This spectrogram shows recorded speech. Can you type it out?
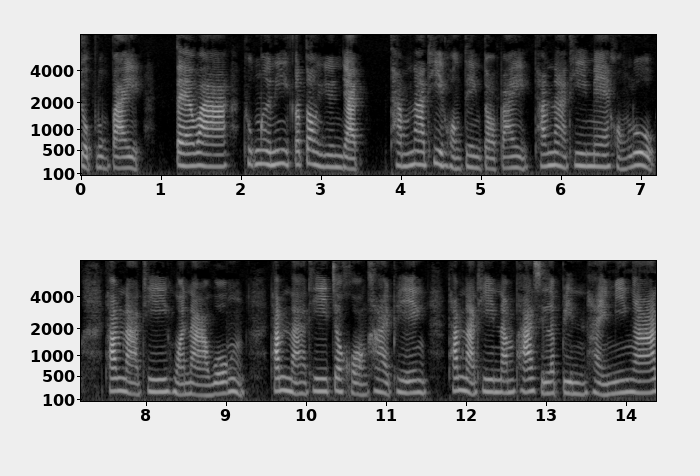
จบลงไป แต่ว่าทุกมือนี่ก็ต้องยืนหยัด ทำหน้าที่ของตัวเองต่อไป ทำหน้าที่แม่ของลูก ทำหน้าที่หัวหน้าวง ทำหน้าที่เจ้าของค่ายเพลง ทำหน้าที่นำพาศิลปิน ให้มีงาน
